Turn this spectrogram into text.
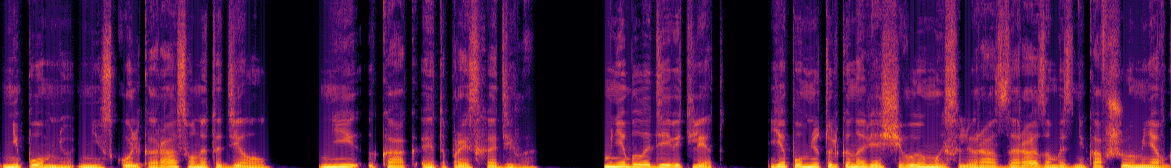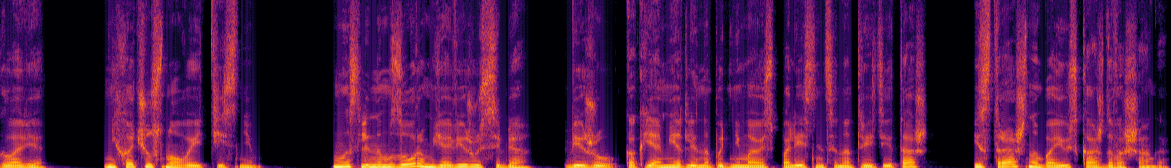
Не помню ни сколько раз он это делал, ни как это происходило. Мне было девять лет. Я помню только навязчивую мысль, раз за разом возникавшую у меня в голове. Не хочу снова идти с ним. Мысленным взором я вижу себя, вижу, как я медленно поднимаюсь по лестнице на третий этаж и страшно боюсь каждого шага.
